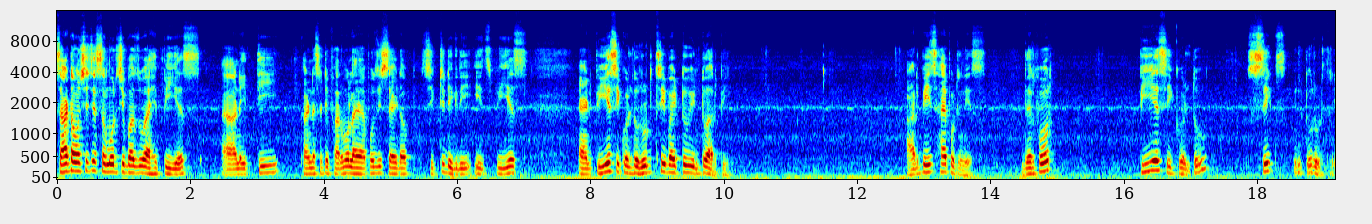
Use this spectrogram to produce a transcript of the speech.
साठ अंशाच्या समोरची बाजू आहे पी एस आणि ती काढण्यासाठी फॉर्म्युला आहे opposite side of sixty degree is P S and PS equal to root 3 by 2 into RP. RP is hypotenuse. Therefore, PS equal to 6 into root 3.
